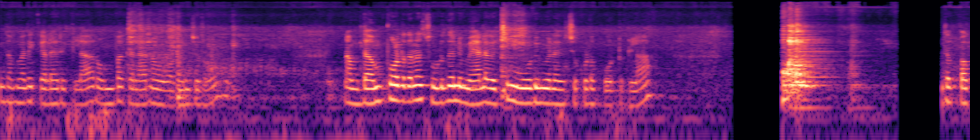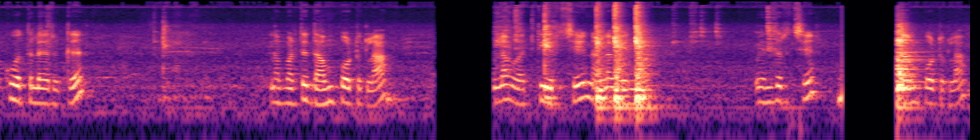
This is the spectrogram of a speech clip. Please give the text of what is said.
இந்த மாதிரி கிளறிக்கலாம். ரொம்ப கிளறினா உடஞ்சிரும். நம்ம தம் போடுறதுனா சுடுதண்ணி மேலே வச்சு மூடி மேலே வச்சு கூட போட்டுக்கலாம். இந்த பக்குவத்தில் இருக்குது நம்ம அடுத்து தம் போட்டுக்கலாம். நல்லா வத்திருச்சு. நல்லா வெந்து வெந்துருச்சு. தம் போட்டுக்கலாம்.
